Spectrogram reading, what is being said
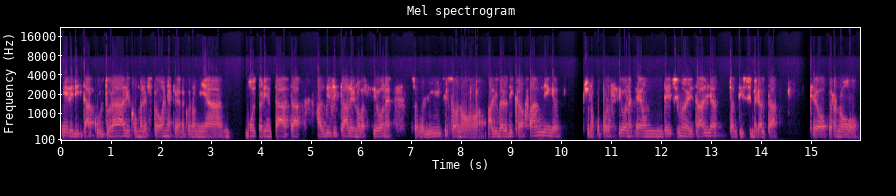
eredità culturali come l'Estonia, che è un'economia molto orientata al digitale innovazione, cioè lì ci sono a livello di crowdfunding c'è una popolazione che è un decimo dell'Italia, tantissime realtà che operano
